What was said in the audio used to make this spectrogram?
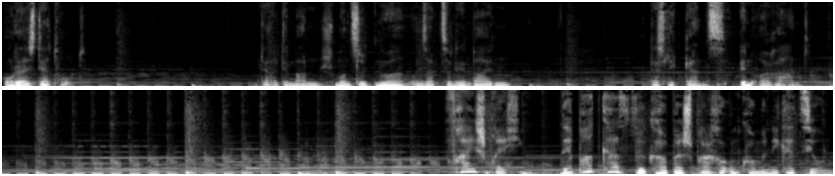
oder ist er tot? Der alte Mann schmunzelt nur und sagt zu den beiden, das liegt ganz in eurer Hand. Freisprechen, der Podcast für Körpersprache und Kommunikation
